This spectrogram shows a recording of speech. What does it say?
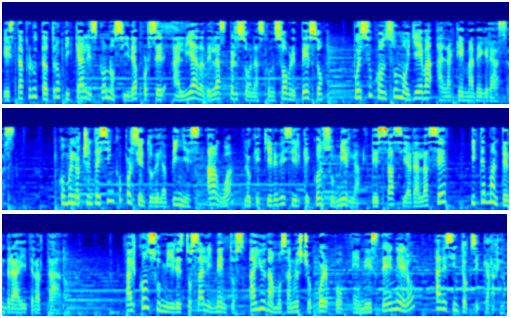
Esta fruta tropical es conocida por ser aliada de las personas con sobrepeso, pues su consumo lleva a la quema de grasas. Como el 85% de la piña es agua, lo que quiere decir que consumirla te saciará la sed y te mantendrá hidratado. Al consumir estos alimentos ayudamos a nuestro cuerpo en este enero a desintoxicarlo.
